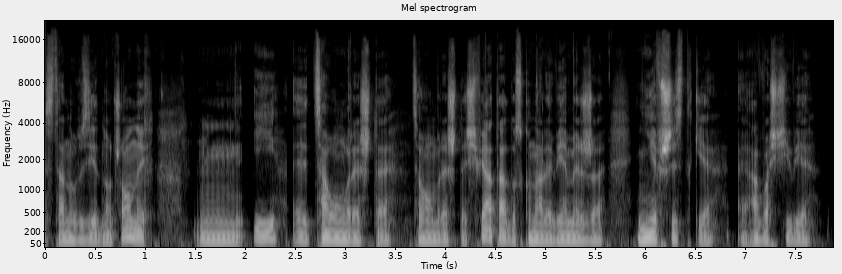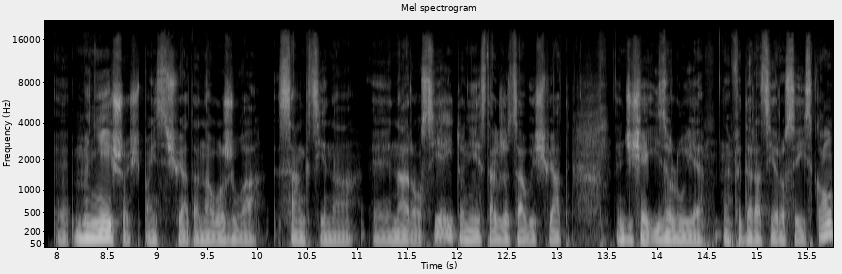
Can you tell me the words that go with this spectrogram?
Stanów Zjednoczonych mm, i całą resztę, całą resztę świata. Doskonale wiemy, że nie wszystkie, a właściwie mniejszość państw świata nałożyła sankcje na, na Rosję i to nie jest tak, że cały świat dzisiaj izoluje Federację Rosyjską.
